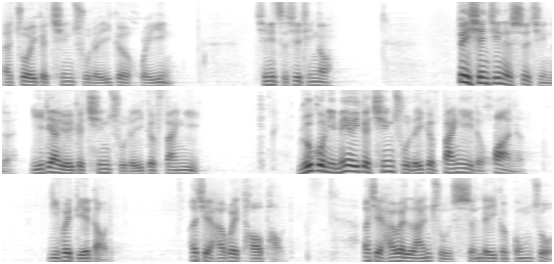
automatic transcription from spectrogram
来做一个清楚的一个回应。请你仔细听哦。对现今的事情呢，你一定要有一个清楚的一个翻译。如果你没有一个清楚的一个翻译的话呢，你会跌倒的，而且还会逃跑的，而且还会拦阻神的一个工作。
